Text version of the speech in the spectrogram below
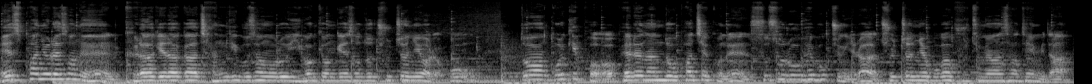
에스파뇰에서는 그라게라가 장기 부상으로 이번 경기에서도 출전이 어렵고 또한 골키퍼 페르난도 파체코는 후 회복 중이라 출전 여부가 불투명한 상태입니다.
